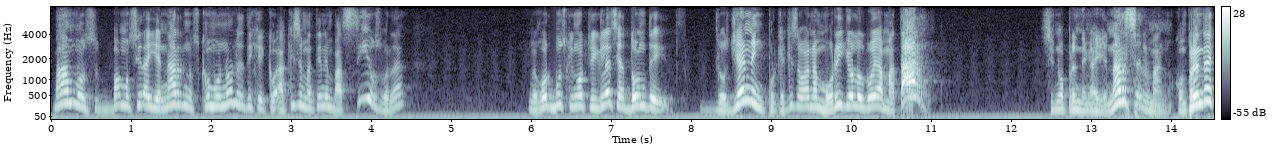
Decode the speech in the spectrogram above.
vamos, vamos a ir a llenarnos. ¿Cómo no? Les dije, aquí se mantienen vacíos, ¿verdad? Mejor busquen otra iglesia donde los llenen, porque aquí se van a morir, yo los voy a matar. Si no aprenden a llenarse, hermano. ¿Comprende?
